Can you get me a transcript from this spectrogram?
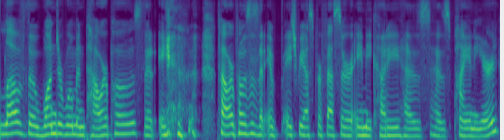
love the Wonder Woman power pose that power poses that HBS professor Amy Cuddy has has pioneered.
